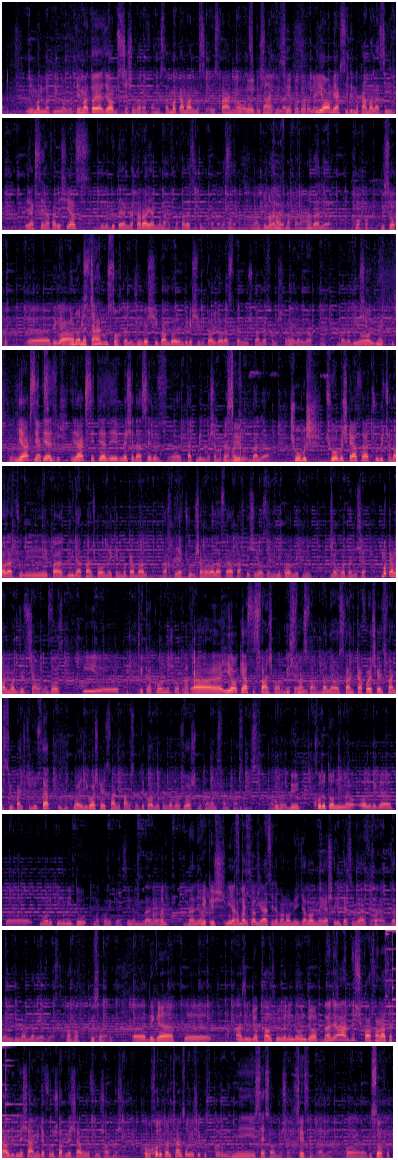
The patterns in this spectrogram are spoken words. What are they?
این قیمتی قیمت های از یا 26000 افغان است. مکمل اسفنج مواد کلش تکمیل سه است. تا داره نه؟ یا یک سیتی مکمل است. یک سه نفرشی است. دو تا یک نفره یک دونه هفت نفره سیتی مکمل است. یک دونه بله. هفت نفره ها؟ بله. خب خب. بسیار خوب. دیگه اینا در چند روز ساخته میشه دیگه شیپ هم داریم دیگه شیپ تاجدار است است خب مشکل نداره دا. بله دیگه شیپ یک سیتی از. یک سیتی از میشه در سه روز تکمیل میشه مکمل سه روز. بله چوبش؟ چوبش که هست چوبی چنار است چوبی پا دوی در پنج کار می‌کنیم مکمل تخته چوبش هم اول است تختش 11 میلی کار می‌کنیم چوکات بندیشه مکمل مال جنس شوال است. باز تکه کار میشه اه، یا که است اسفنج کار میشه. اسفنج. اسفنج بله اسفنج. کفایش که اسفنج 35 کیلو است. و دیگهش که اسفنج 5 سانتی کار می‌کنیم. در بازوش مکمل اسفنج 5 سانتی است. خوب بیاین خودتان حال دیگه مالک اینمی دو مکانی که هستین بله. بله. بله. از مکمل کار دیگه است به نام جلال میگه شریک کسی اینجا از جلال الدین نام داره از است آها بسیار خوب. اه، دیگه از اینجا کوچ می‌برین در اونجا. بله هر دوش کارخانه است تولید میشه همینجا فروشات میشه همینجا فروشات میشه. خب خودتان چند سال میشه کسب کار می سه سال میشه. سه سال بله. خب بسیار خوب.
